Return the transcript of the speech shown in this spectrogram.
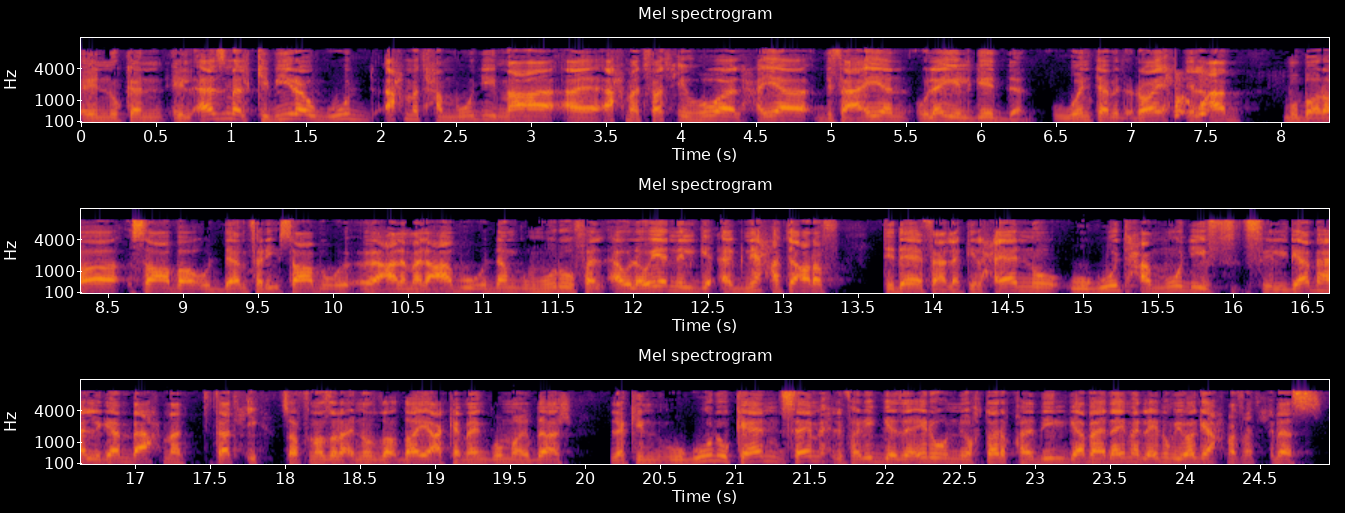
إنه كان الأزمة الكبيرة وجود أحمد حمودي مع آه، أحمد فتحي وهو الحقيقة دفاعيا قليل جدا. وأنت رايح تلعب مباراة صعبة قدام فريق صعب آه، على ملعبه وقدام جمهوره فالأولوية إن الاجنحه تعرف تدافع لكن الحقيقة إنه وجود حمودي في الجبهة اللي جنب أحمد فتحي صرف نظر إنه ضيع كمان جون ما يضيعش. لكن وجوده كان سامح لفريق الجزائري إنه يخترق هذه الجبهة دايما لأنه بيواجه أحمد فتحي بس.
